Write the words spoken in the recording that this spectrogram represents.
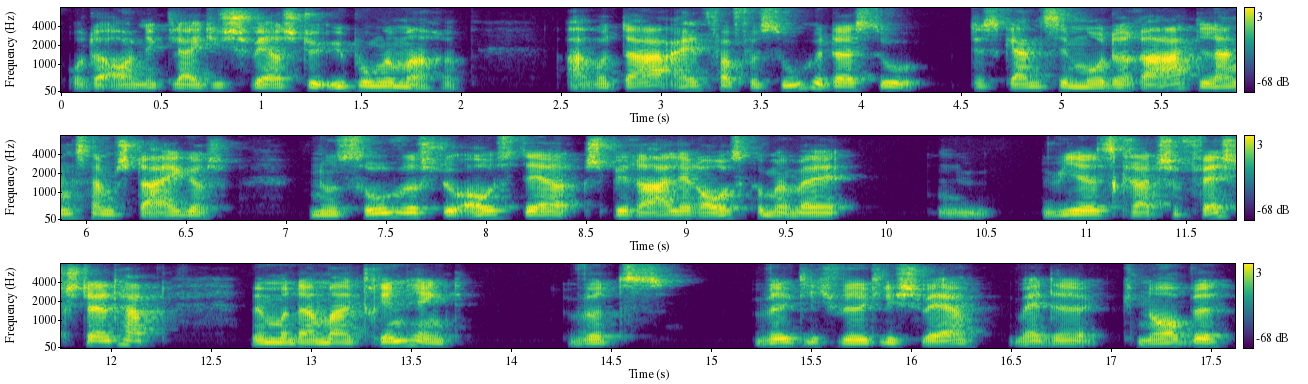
oder auch nicht gleich die schwerste Übungen machen. Aber da einfach versuche, dass du das Ganze moderat langsam steigerst. Nur so wirst du aus der Spirale rauskommen, weil, wie ihr jetzt gerade schon festgestellt habt, wenn man da mal drin hängt, wird es wirklich, wirklich schwer, weil der Knorpel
